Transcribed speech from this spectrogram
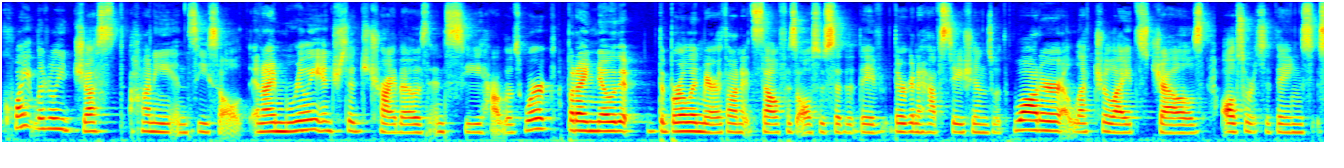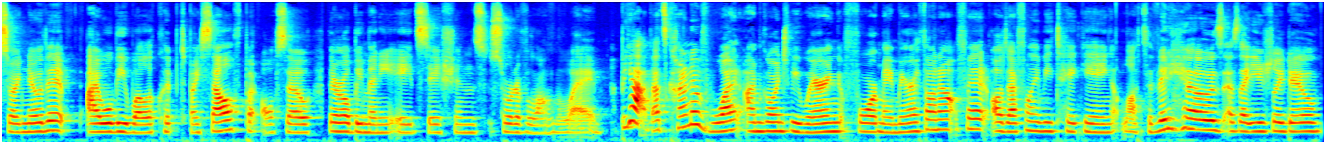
quite literally just honey and sea salt. And I'm really interested to try those and see how those work. But I know that the Berlin Marathon itself has also said that they've they're going to have stations with water, electrolytes, gels, all sorts of things. So I know that I will be well equipped myself, but also there will be many aid stations sort of along the way. But yeah, that's kind of what I'm going to be wearing for my marathon outfit. I'll definitely be taking lots of videos as I usually do,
